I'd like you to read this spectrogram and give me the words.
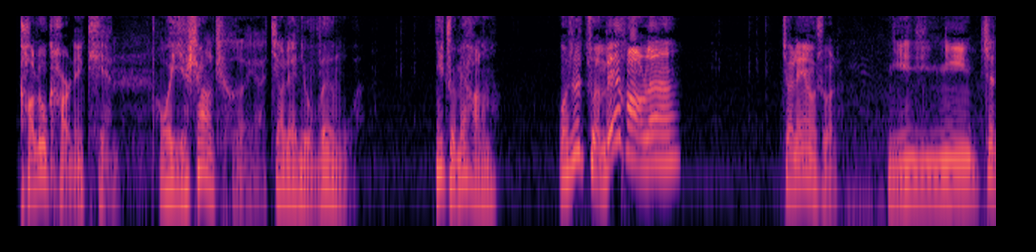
考路口那天，我一上车呀，教练就问我：“你准备好了吗？”我说：“准备好了。”教练又说了：“你你你这，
